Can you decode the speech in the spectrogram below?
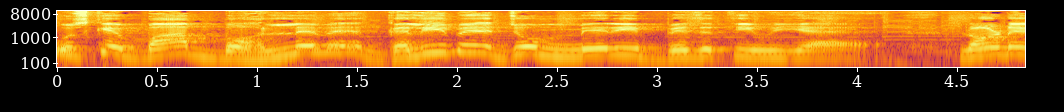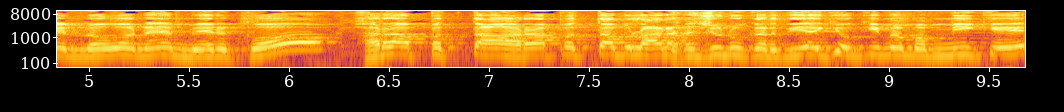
उसके बाद मोहल्ले में, गली में जो मेरी बेजती हुई है। लौंडे लोगों ने मेरे को हरा पत्ता हरा पत्ता बुलाना शुरू कर दिया क्योंकि मैं मम्मी के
